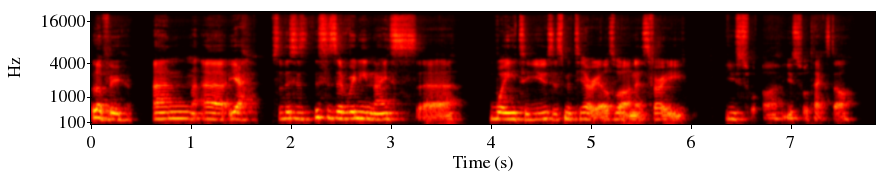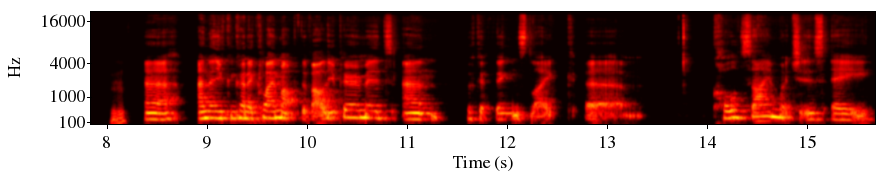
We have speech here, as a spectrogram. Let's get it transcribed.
lovely. And uh, yeah, so this is this is a really nice uh, way to use this material as well, and it's very useful uh, useful textile. Mhm. Uh, and then you can kind of climb up the value pyramids and look at things like um, Coldzyme, which is a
